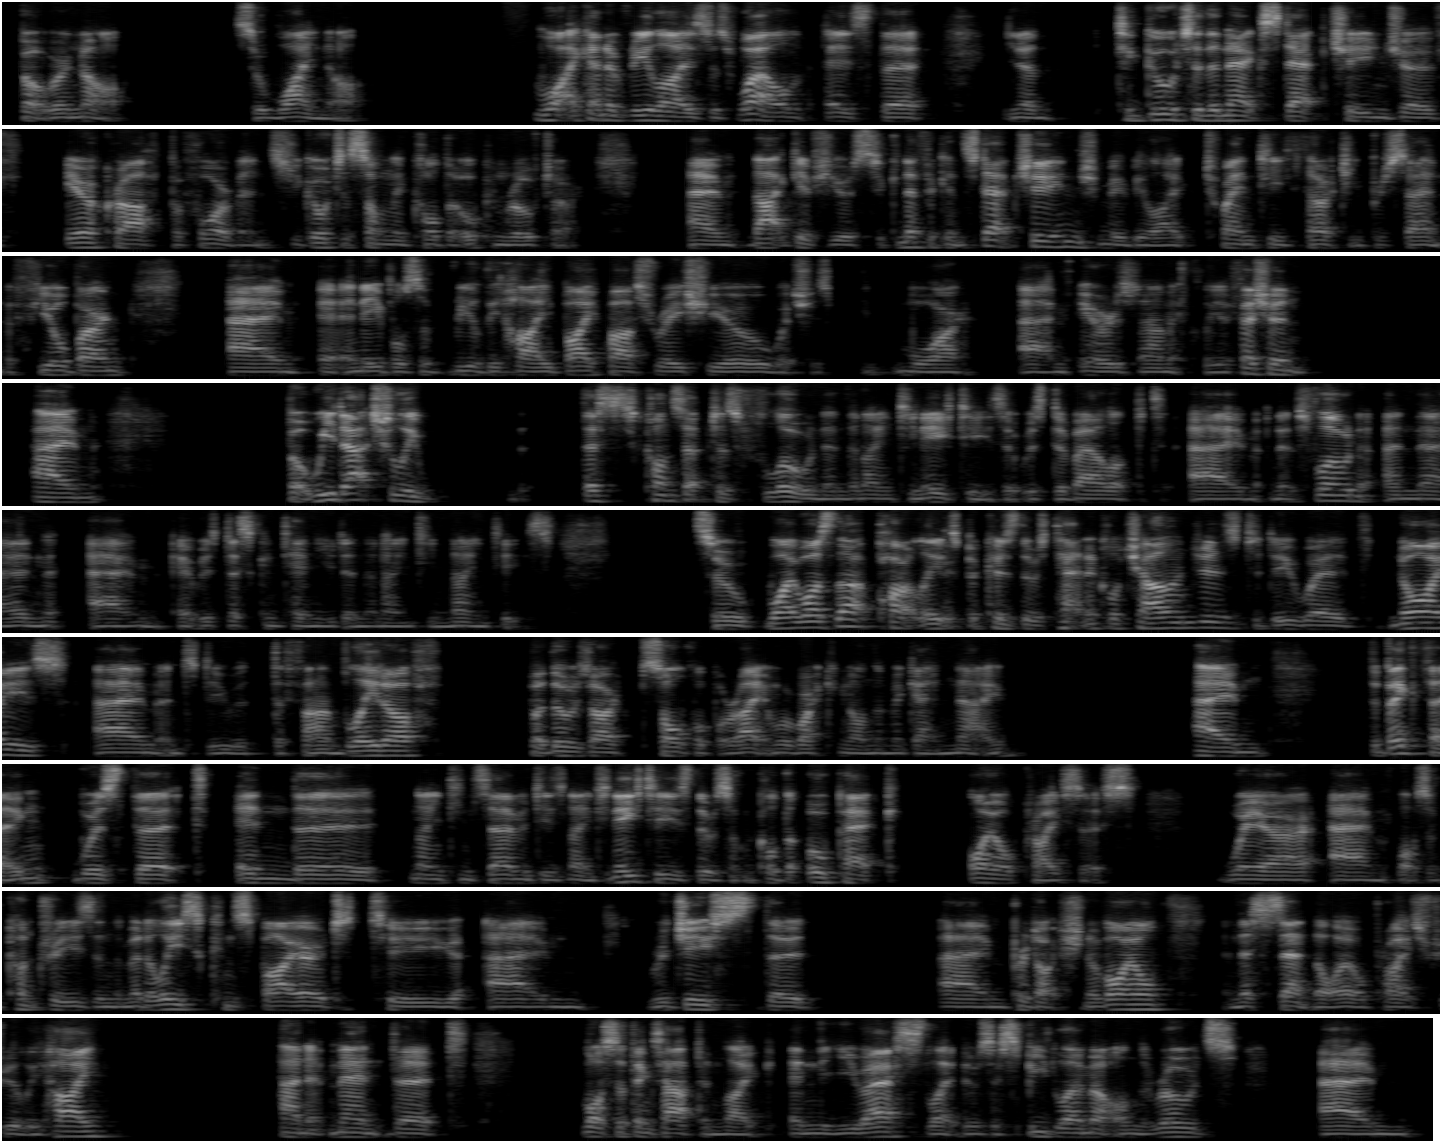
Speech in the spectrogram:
but we're not. So why not? What I kind of realized as well is that, you know, to go to the next step change of aircraft performance, you go to something called the open rotor. Um, that gives you a significant step change, maybe like 20, 30% of fuel burn. Um, it enables a really high bypass ratio, which is more um, aerodynamically efficient. Um, but we'd actually, this concept has flown in the 1980s. It was developed um, and it's flown, and then um, it was discontinued in the 1990s. So why was that? Partly it's because there was technical challenges to do with noise um, and to do with the fan blade off, but those are solvable, right? And we're working on them again now. Um, the big thing was that in the 1970s, 1980s, there was something called the OPEC oil crisis, where um, lots of countries in the Middle East conspired to um, reduce the um, production of oil, and this sent the oil price really high. And it meant that lots of things happened, like in the US, like there was a speed limit on the roads, um,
